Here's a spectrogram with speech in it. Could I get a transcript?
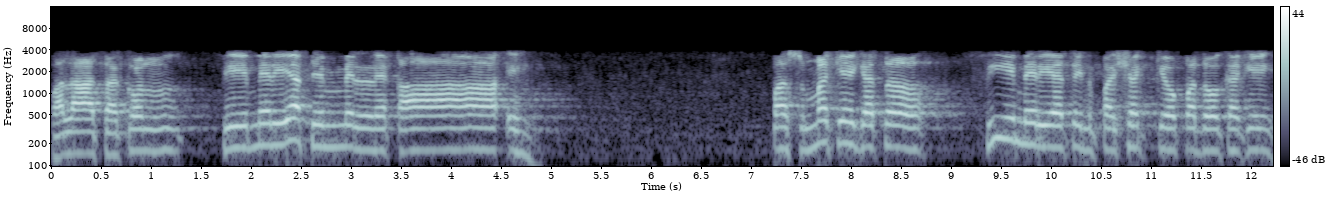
فلا تکن فی مریت من لقائه. پس مکے گت فی مریت پشک کے پدوک کی،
